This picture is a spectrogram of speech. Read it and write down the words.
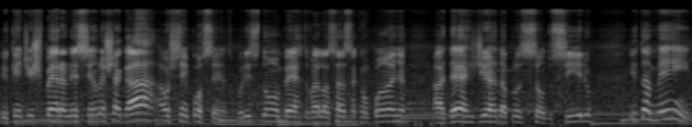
E o que a gente espera nesse ano é chegar aos 100%. Por isso, Dom Alberto vai lançar essa campanha a 10 dias da procissão do Sírio. E também,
